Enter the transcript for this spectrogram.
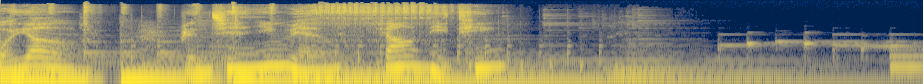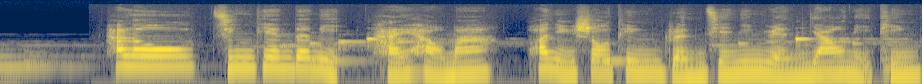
佛佑，人间姻缘邀你听。Hello，今天的你还好吗？欢迎收听《人间姻缘邀你听》，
